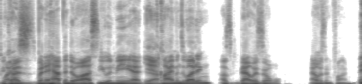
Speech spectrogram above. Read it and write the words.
Because when it happened to us, you and me at Yeah. Kleiman's wedding, I was that was a that wasn't fun. no,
